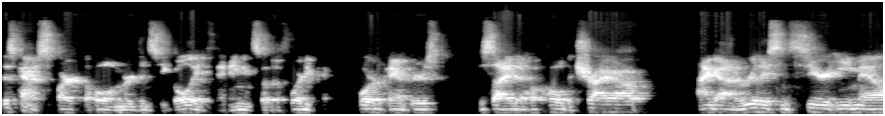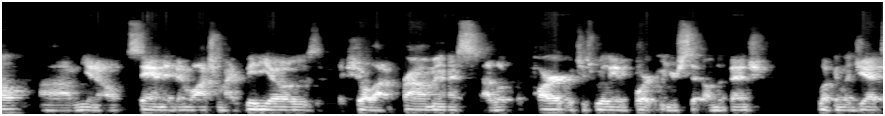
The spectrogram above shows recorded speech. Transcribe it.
this kind of sparked the whole emergency goalie thing. And so the 40, Florida Panthers decided to hold a tryout. I got a really sincere email, um, you know, saying they've been watching my videos. They show a lot of promise. I look the part, which is really important when you're sitting on the bench looking legit.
